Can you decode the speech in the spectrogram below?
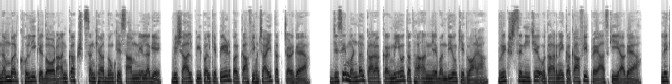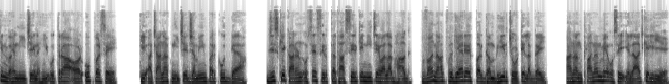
नंबर खोली के दौरान कक्ष संख्या दो के सामने लगे, विशाल पीपल के पेड़ पर काफ़ी ऊंचाई तक चढ़ गया, जिसे मंडल कारा कर्मियों तथा अन्य बंदियों के द्वारा वृक्ष से नीचे उतारने का काफ़ी प्रयास किया गया, लेकिन वह नीचे नहीं उतरा और ऊपर से कि अचानक नीचे ज़मीन पर कूद गया, जिसके कारण उसे सिर तथा सिर के नीचे वाला भाग व नाक वगैरह पर गंभीर चोटें लग गई। आनंद फानन में उसे इलाज के लिए,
